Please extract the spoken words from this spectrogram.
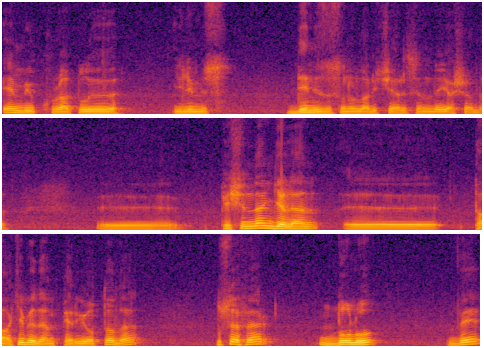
en büyük kuraklığı ilimiz denizli sınırlar içerisinde yaşadı. Ee, peşinden gelen, e, takip eden periyotta da bu sefer dolu ve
